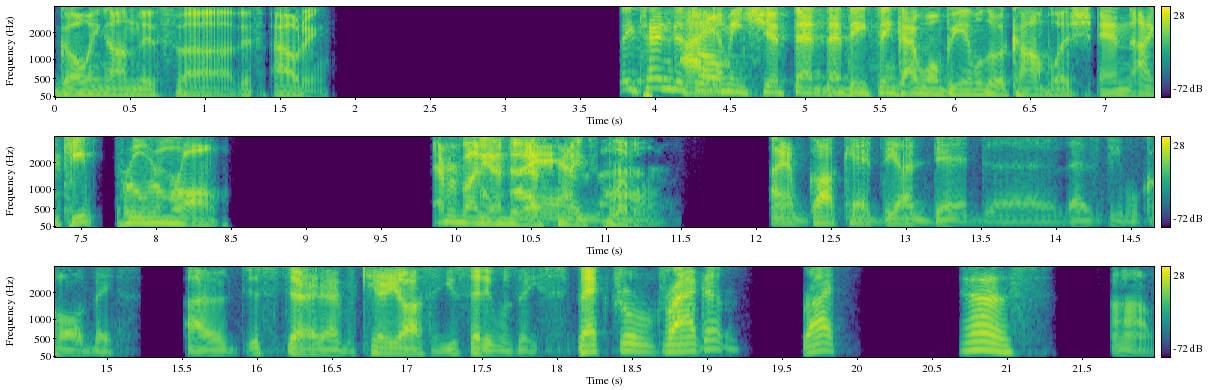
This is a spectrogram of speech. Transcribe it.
going on this uh this outing. They tend to throw am- me shit that that they think I won't be able to accomplish, and I keep proving them wrong. Everybody underestimates I am, Blibble. uh, I am Gawkhead the Undead, uh, as people called me. Uh, just uh, out of curiosity, you said it was a spectral dragon, right? Yes. Oh,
